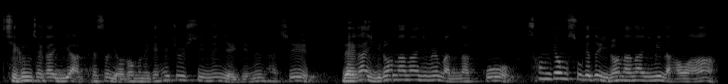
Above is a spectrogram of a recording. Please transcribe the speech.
지금 제가 이 앞에서 여러분에게 해줄 수 있는 얘기는 사실 내가 이런 하나님을 만났고 성경 속에도 이런 하나님이 나와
